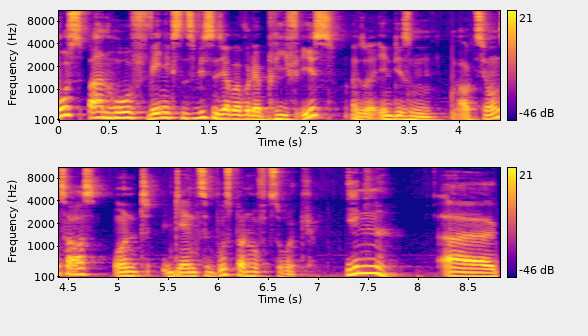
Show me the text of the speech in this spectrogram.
Busbahnhof. Wenigstens wissen sie aber, wo der Brief ist, also in diesem Auktionshaus und gehen zum Busbahnhof zurück. In äh,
